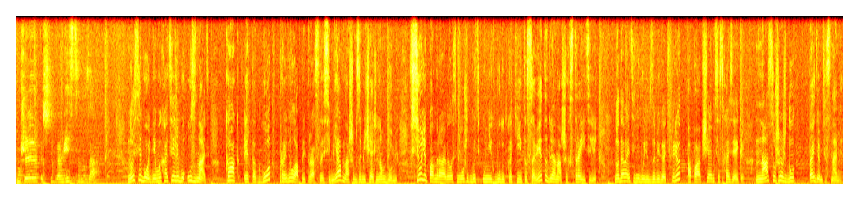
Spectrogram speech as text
уже почти два месяца назад. Но сегодня мы хотели бы узнать, как этот год провела прекрасная семья в нашем замечательном доме. Все ли понравилось? Может быть, у них будут какие-то советы для наших строителей? Но давайте не будем забегать вперед, а пообщаемся с хозяйкой. Нас уже ждут. Пойдемте с нами.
